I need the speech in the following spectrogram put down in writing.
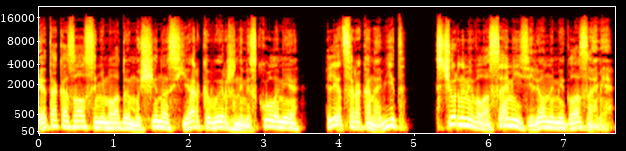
Это оказался немолодой мужчина с ярко выраженными скулами, лет сорока на вид, с черными волосами и зелеными глазами.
